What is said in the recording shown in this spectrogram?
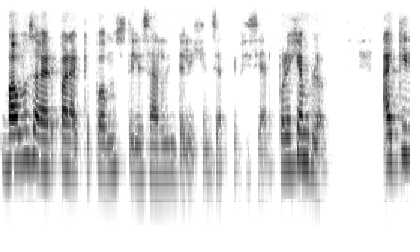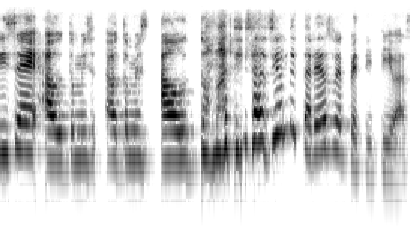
vamos a ver para qué podemos utilizar la inteligencia artificial. Por ejemplo, aquí dice automatización de tareas repetitivas.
